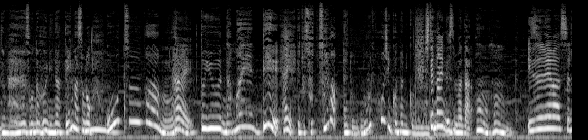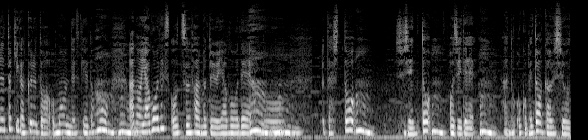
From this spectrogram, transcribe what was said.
でもねそんな風になって今その O2 ファームという名前で、はい、えっと、そそれは、えっと、農業法人か何かにしてないんですまだ、うんうん、いずれはする時が来るとは思うんですけれども、うんうん、あの野号です。O2 ファームという野号で、うんうん、あの私と主人と叔父で、うん、あのお米と赤牛を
